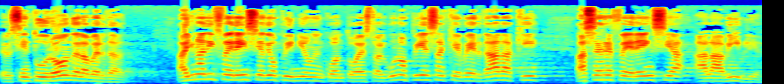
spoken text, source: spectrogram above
el cinturón de la verdad. Hay una diferencia de opinión en cuanto a esto. Algunos piensan que verdad aquí hace referencia a la Biblia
